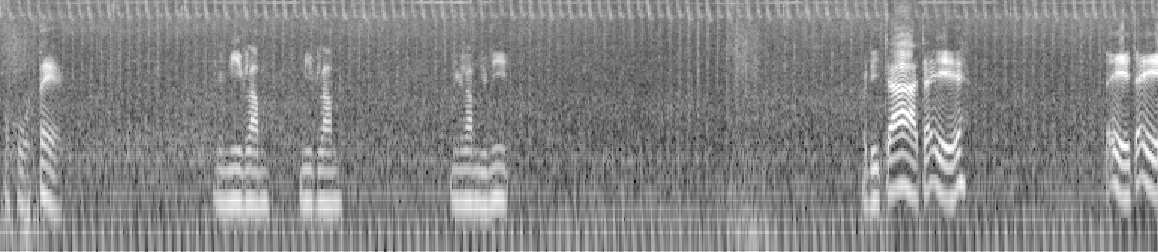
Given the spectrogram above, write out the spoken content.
โอ้โหแตกมีอีกลำมีอีกลำมีอีกลมอยู่นี่ สวัสดีจ้าจ้าเอ๋จ้าเอ๋จ้าเอ๋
